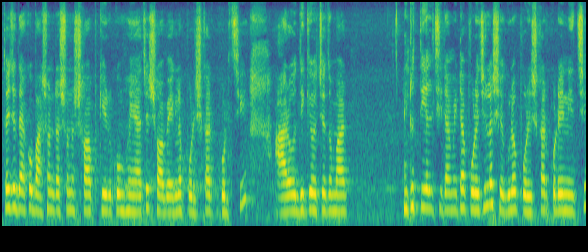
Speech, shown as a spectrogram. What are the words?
তো এই যে দেখো বাসন টাসন সব কীরকম হয়ে আছে, সব এগুলো পরিষ্কার করছি। আর ওদিকে হচ্ছে তোমার, একটু তেল ছিটামিটা পড়েছিল, সেগুলো পরিষ্কার করে নিচ্ছি।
